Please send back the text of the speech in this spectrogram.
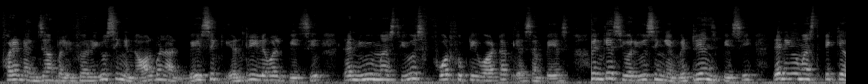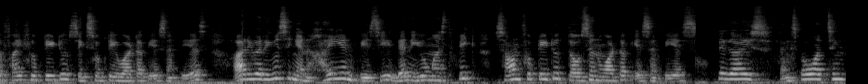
For an example, if you are using a normal and basic entry level PC, then you must use 450 watt of SMPS. In case you are using a mid-range PC, then you must pick a 550 to 650 watt of SMPS. Or you are using a high-end PC, then you must pick 750 to 1000 watt of SMPS. Okay guys, thanks for watching.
